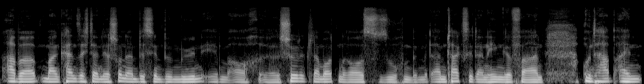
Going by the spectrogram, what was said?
aber man kann sich dann ja schon ein bisschen bemühen, eben auch äh, schöne Klamotten rauszusuchen. Bin mit einem Taxi dann hingefahren und habe einen,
